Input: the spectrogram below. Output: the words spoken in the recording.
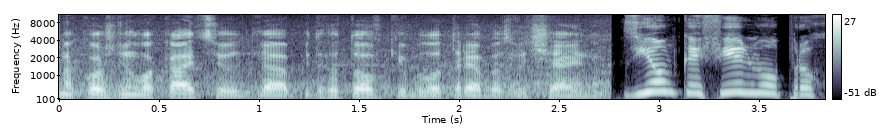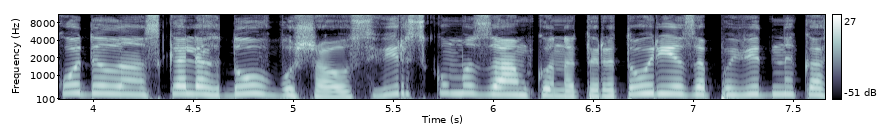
на кожну локацію для підготовки було треба, звичайно. Зйомки фільму проходили на скелях Довбуша у Свірському замку на території заповідника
